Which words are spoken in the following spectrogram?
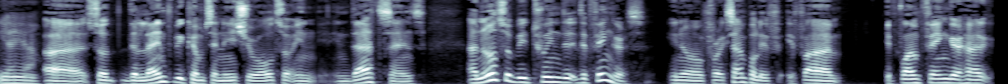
Yeah, yeah. Uh, so the length becomes an issue also in, in that sense, and also between the, the fingers. You know, for example, if if um, if one finger had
